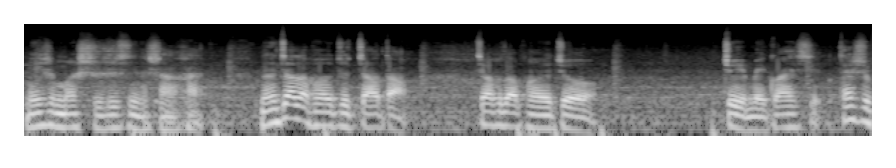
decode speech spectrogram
没什么实质性的伤害，能交到朋友就交到，交不到朋友就就也没关系。但是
